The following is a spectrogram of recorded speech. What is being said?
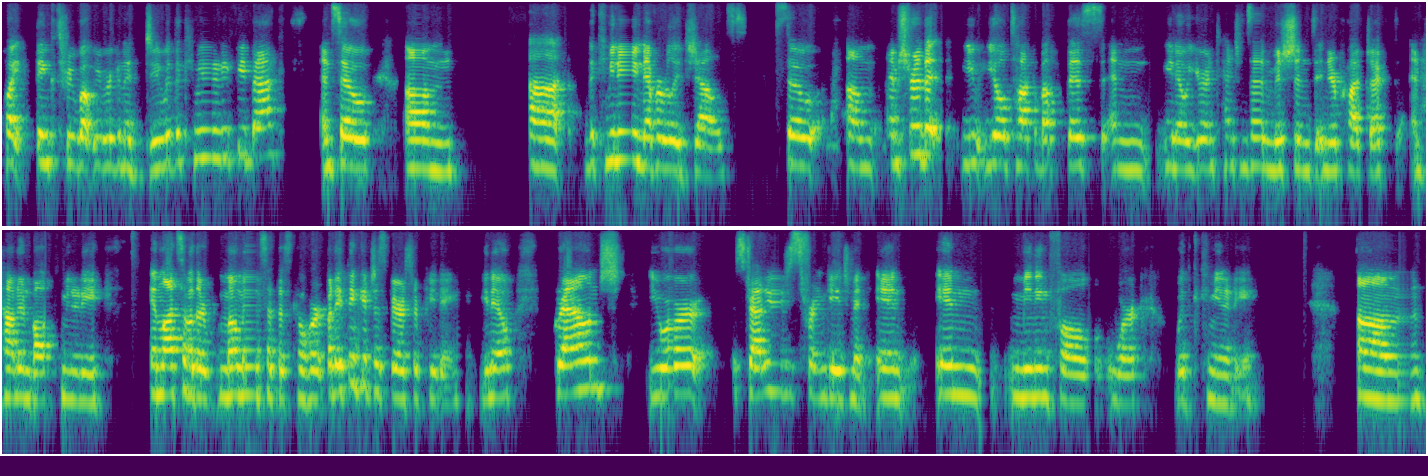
quite think through what we were going to do with the community feedback. And so um, uh, the community never really gelled. So um, I'm sure that you, you'll talk about this and you know your intentions and missions in your project and how to involve community in lots of other moments at this cohort, but I think it just bears repeating, you know, ground your strategies for engagement in, in meaningful work with community. Um,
